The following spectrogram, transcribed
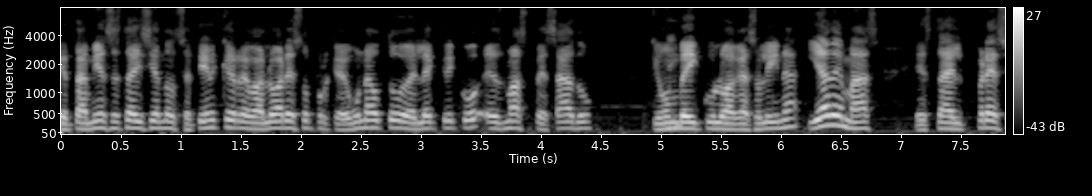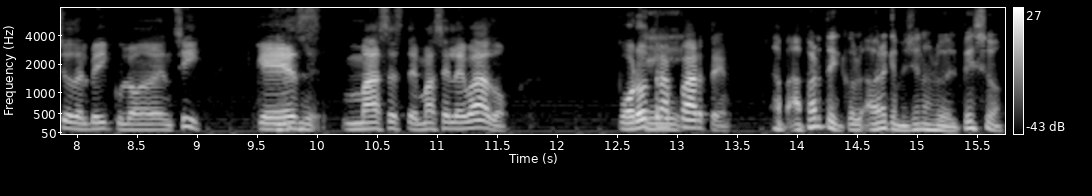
que también se está diciendo, se tiene que revaluar eso porque un auto eléctrico es más pesado que un vehículo a gasolina y además está el precio del vehículo en sí, que es más, este, más elevado. Por otra eh, parte... Aparte, ahora que mencionas lo del peso,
